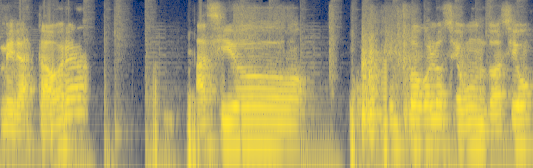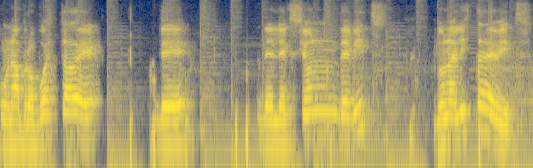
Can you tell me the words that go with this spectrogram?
Mira, hasta ahora ha sido un poco lo segundo, ha sido una propuesta de, de, de elección de beats, de una lista de beats.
